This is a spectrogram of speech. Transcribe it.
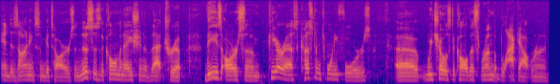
and designing some guitars. And this is the culmination of that trip. These are some PRS Custom 24s. Uh, we chose to call this run the Blackout Run.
